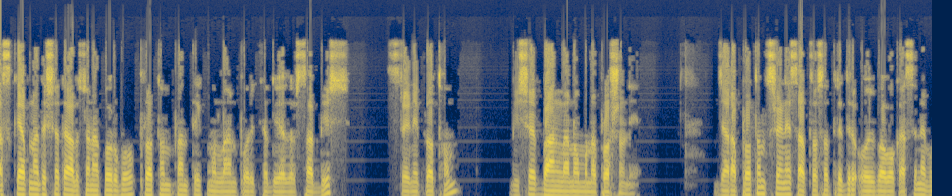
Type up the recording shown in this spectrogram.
আজকে আপনাদের সাথে আলোচনা করব প্রথম প্রান্তিক মূল্যায়ন পরীক্ষা দু হাজার ছাব্বিশ, শ্রেণি প্রথম, বিষয় বাংলা নমুনা প্রশ্ন নিয়ে। যারা প্রথম শ্রেণির ছাত্রছাত্রীদের অভিভাবক আছেন এবং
